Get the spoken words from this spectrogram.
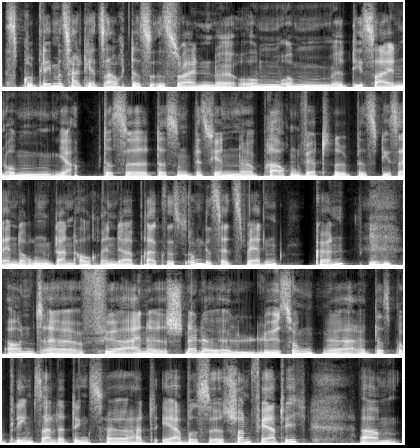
Das Problem ist halt jetzt auch, dass es so ein äh, um, um Design, um, ja, dass äh, das ein bisschen äh, brauchen wird, äh, bis diese Änderungen dann auch in der Praxis umgesetzt werden können. mhm. Und äh, für eine schnelle Lösung äh, des Problems allerdings äh, hat Airbus äh, schon fertig ähm,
